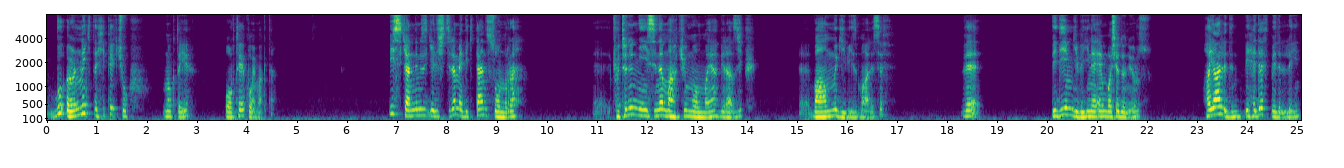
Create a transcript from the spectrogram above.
Bu örnek dahi pek çok noktayı ortaya koymakta. Biz kendimizi geliştiremedikten sonra kötünün iyisine mahkum olmaya birazcık e, bağımlı gibiyiz maalesef. Ve dediğim gibi yine en başa dönüyoruz. Hayal edin, bir hedef belirleyin.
